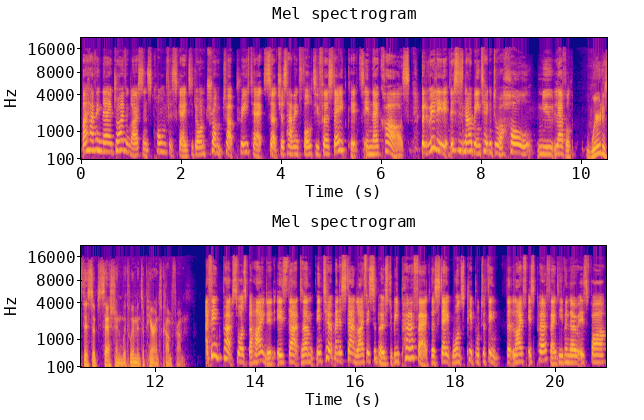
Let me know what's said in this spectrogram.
by having their driving license confiscated on trumped up pretexts such as having faulty first aid kits in their cars. But really, this is now being taken to a whole new level. Where does this obsession with women's appearance come from? I think perhaps what's behind it is that um, in Turkmenistan, life is supposed to be perfect. The state wants people to think that life is perfect, even though it's far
